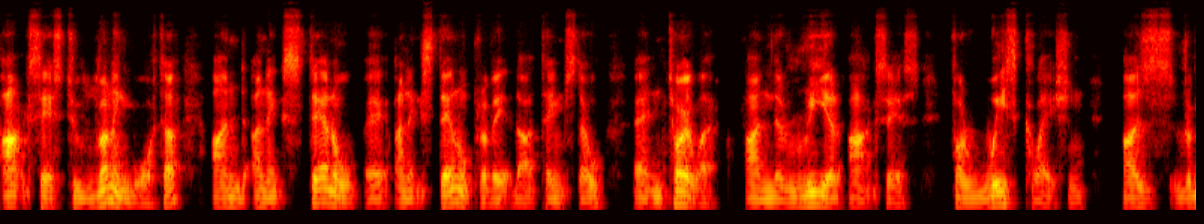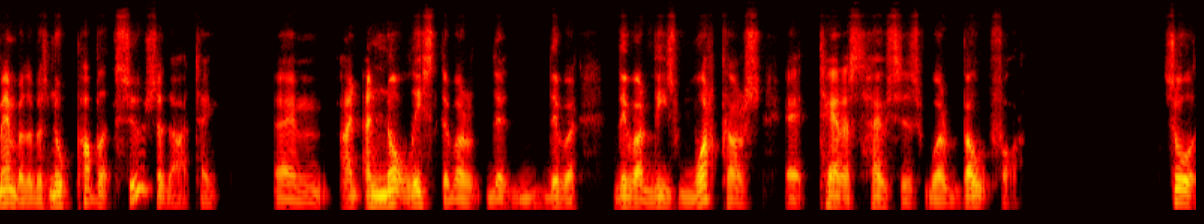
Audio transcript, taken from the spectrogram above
access to running water, and an external, uh, an external private at that time still, uh, in toilet, and the rear access for waste collection. As remember, there was no public sewers at that time um, and, and not least they were they, they were they were these workers uh, terraced houses were built for. So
